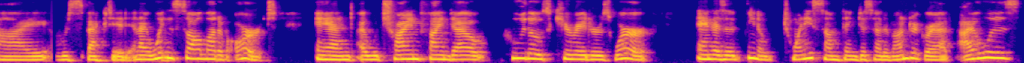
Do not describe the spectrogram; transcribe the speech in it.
I respected. And I went and saw a lot of art and I would try and find out who those curators were. And as a, you know, 20 something just out of undergrad, I was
